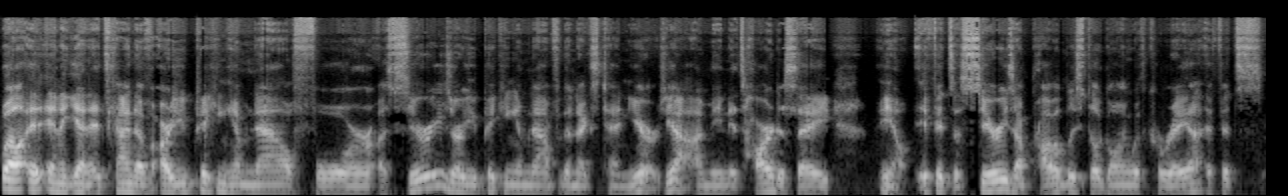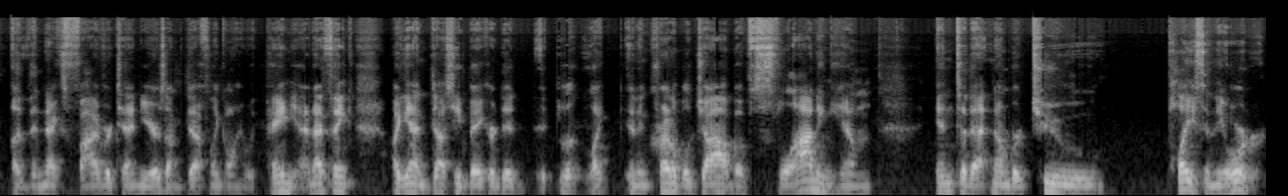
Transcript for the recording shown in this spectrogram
Well, and again, it's kind of are you picking him now for a series or are you picking him now for the next 10 years? Yeah. I mean, it's hard to say you know, if it's a series, I'm probably still going with Correa. If it's uh, the next five or 10 years, I'm definitely going with Pena. And I think, again, Dusty Baker did like an incredible job of slotting him into that number two place in the order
